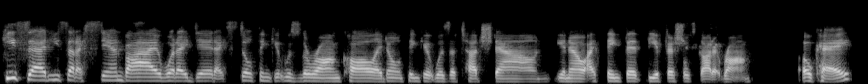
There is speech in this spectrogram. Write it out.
he said, he said, I stand by what I did. I still think it was the wrong call. I don't think it was a touchdown. You know, I think that the officials got it wrong. Okay.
